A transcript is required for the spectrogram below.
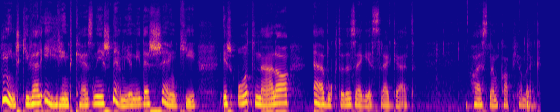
nincs kivel érintkezni, és nem jön ide senki. És ott nála elbuktad az egész reggelt, ha ezt nem kapja meg.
